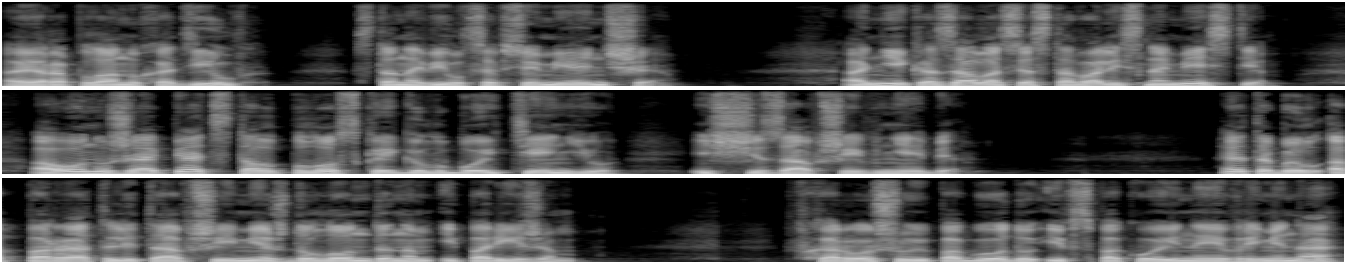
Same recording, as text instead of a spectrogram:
Аэроплан уходил, становился все меньше. Они, казалось, оставались на месте, а он уже опять стал плоской голубой тенью, исчезавший в небе. Это был аппарат, летавший между Лондоном и Парижем. В хорошую погоду и в спокойные времена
